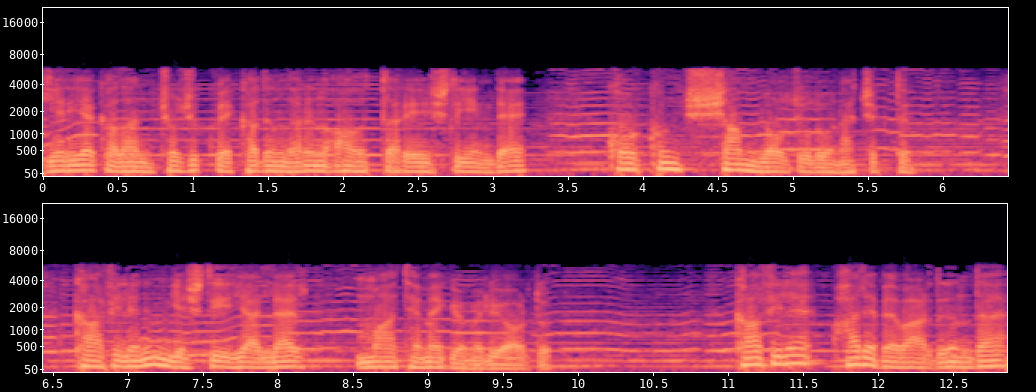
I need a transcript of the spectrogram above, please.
geriye kalan çocuk ve kadınların ağıtları eşliğinde korkunç Şam yolculuğuna çıktı. Kafilenin geçtiği yerler mateme gömülüyordu. Kafile Halep'e vardığında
